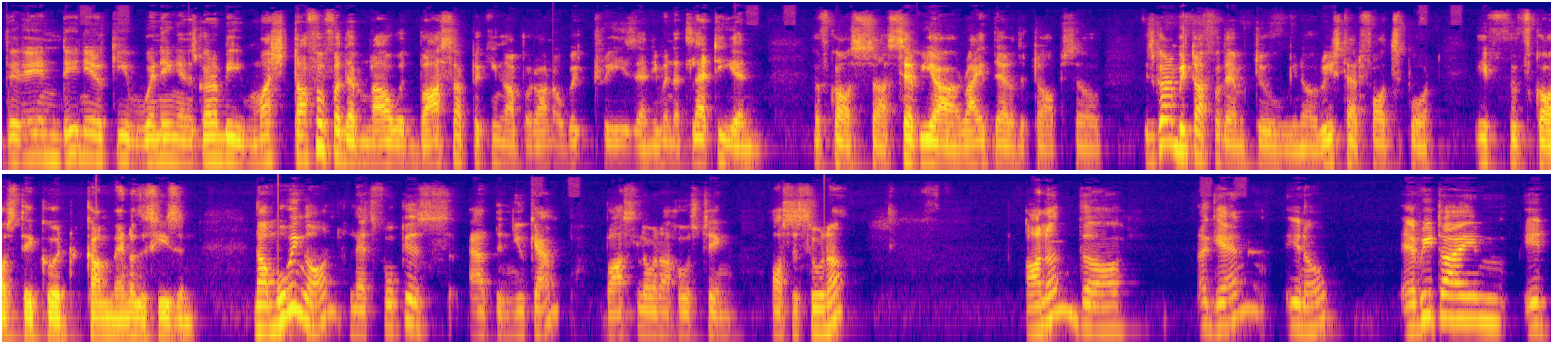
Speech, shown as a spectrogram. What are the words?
They indeed need to keep winning, and it's going to be much tougher for them now with Barca picking up a run of victories, and even Atleti and of course, uh, Sevilla right there at the top. So it's going to be tough for them to, you know, reach that fourth spot if, of course, they could come end of the season. Now, moving on, let's focus at the Nou Camp. Barcelona hosting Osasuna. Anand, uh, again, you know, every time it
